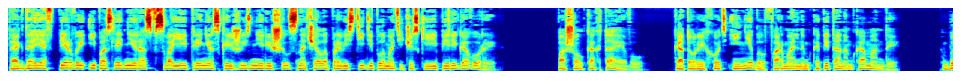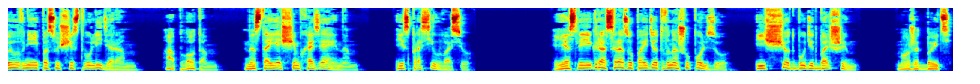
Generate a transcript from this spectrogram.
Тогда я в первый и последний раз в своей тренерской жизни решил сначала провести дипломатические переговоры. Пошел к Ахтаеву, который хоть и не был формальным капитаном команды, был в ней по существу лидером, оплотом, настоящим хозяином, и спросил Васю. «Если игра сразу пойдет в нашу пользу, и счет будет большим, может быть,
